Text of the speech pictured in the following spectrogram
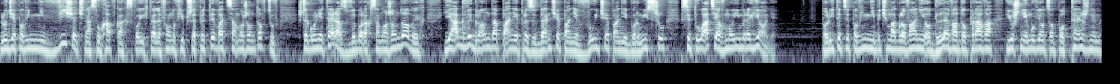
Ludzie powinni wisieć na słuchawkach swoich telefonów i przepytywać samorządowców, szczególnie teraz w wyborach samorządowych, jak wygląda, panie prezydencie, panie wójcie, panie burmistrzu, sytuacja w moim regionie. Politycy powinni być maglowani od lewa do prawa, już nie mówiąc o potężnym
